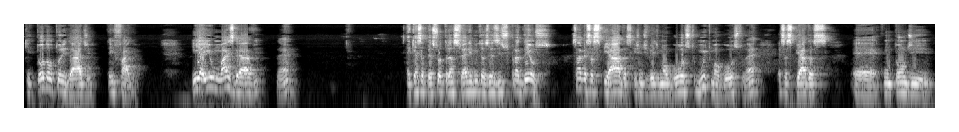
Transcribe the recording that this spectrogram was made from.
que toda autoridade tem falha. E aí o mais grave, né? É que essa pessoa transfere muitas vezes isso para Deus. Sabe essas piadas que a gente vê de mau gosto, muito mau gosto, né? Essas piadas é, com um tom de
